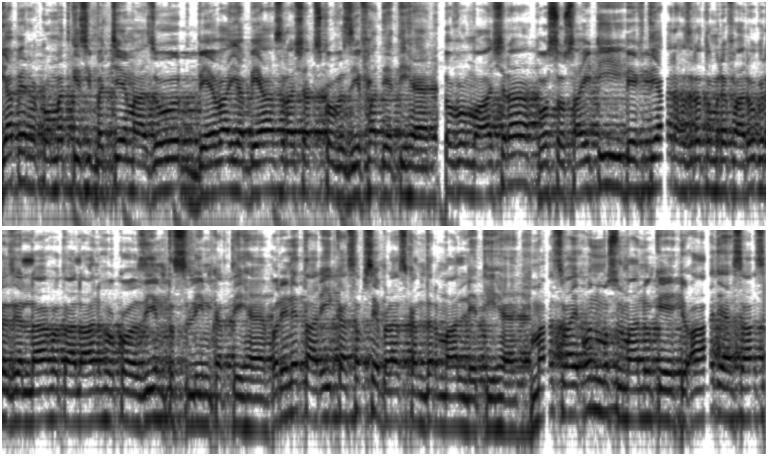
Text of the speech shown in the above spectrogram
یا پھر حکومت کسی بچے معذور، بیوہ یا بے آسرا شخص کو وظیفہ دیتی ہے، تو وہ معاشرہ، وہ سوسائٹی، بے اختیار حضرت عمر فاروق رضی اللہ تعالیٰ عنہ کو عظیم تسلیم کرتی ہے اور انہیں تاریخ کا سب سے بڑا سکندر مان لیتی ہے۔ سوائے ان مسلمانوں کے جو آج احساس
